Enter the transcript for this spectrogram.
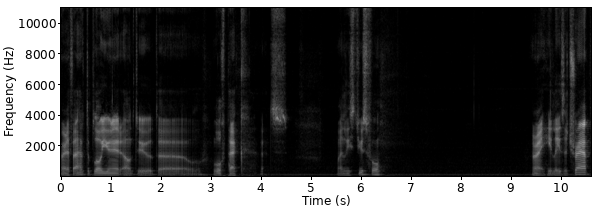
Alright, if I have to blow unit, I'll do the wolf pack. That's my least useful. Alright, he lays a trap.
